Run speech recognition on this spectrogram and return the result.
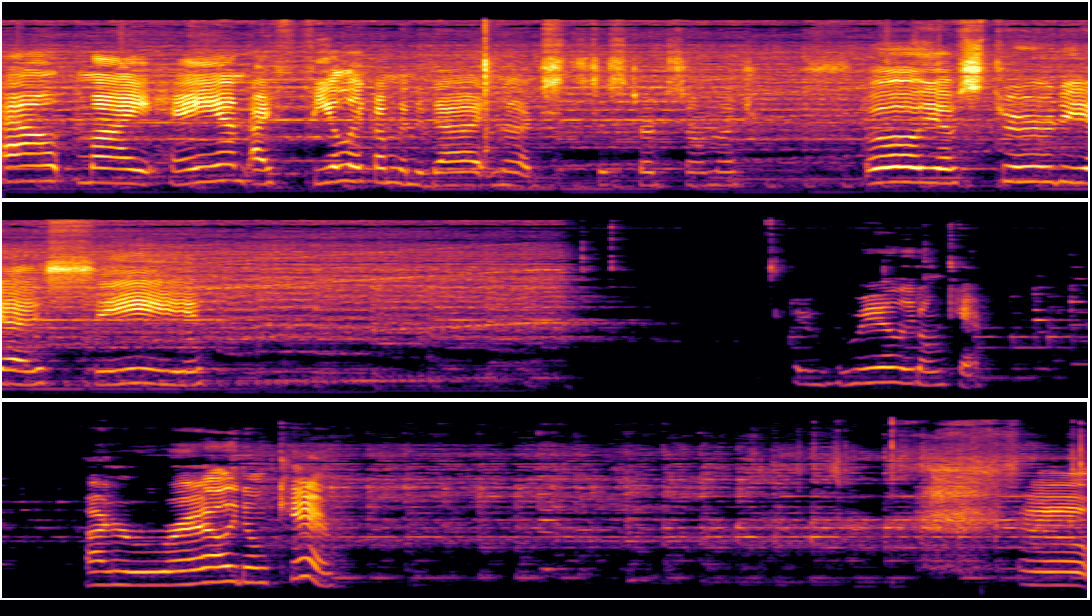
Out my hand. I feel like I'm gonna die. No, it just, hurts so much. Oh, you have sturdy, I see. Really don't care. I really don't care. Oh,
